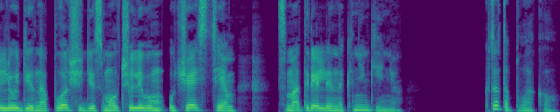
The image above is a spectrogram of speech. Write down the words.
Люди на площади с молчаливым участием смотрели на княгиню. Кто-то плакал,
